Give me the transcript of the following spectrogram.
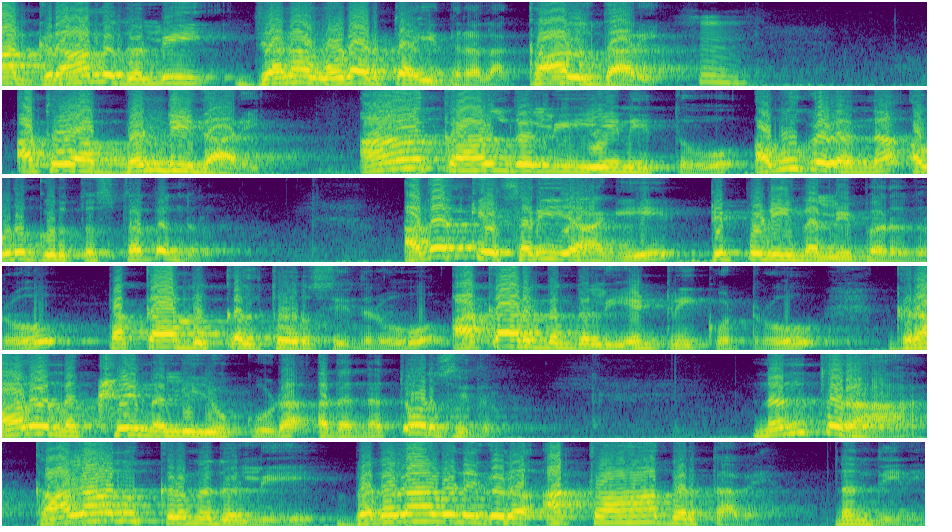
ಆ ಗ್ರಾಮದಲ್ಲಿ ಜನ ಓಡಾಡ್ತಾ ಇದ್ರಲ್ಲ ಕಾಲ್ದಾರಿ ಅಥವಾ ಬಂಡಿದಾರಿ ಆ ಕಾಲದಲ್ಲಿ ಏನಿತ್ತು ಅವುಗಳನ್ನ ಅವರು ಗುರುತಿಸ್ತಾ ಬಂದರು. ಅದಕ್ಕೆ ಸರಿಯಾಗಿ ಟಿಪ್ಪಣಿನಲ್ಲಿ ಬರೆದ್ರು ಪಕ್ಕಾ ಬುಕ್ಕಲ್ಲಿ ತೋರಿಸಿದ್ರು ಆಕಾರ ಬಂದಲ್ಲಿ ಎಂಟ್ರಿ ಕೊಟ್ಟರು ಗ್ರಾಮ ನಕ್ಷೆನಲ್ಲಿಯೂ ಕೂಡ ಅದನ್ನು ತೋರಿಸಿದ್ರು. ನಂತರ ಕಾಲಾನುಕ್ರಮದಲ್ಲಿ ಬದಲಾವಣೆಗಳು ಆಗ್ತಾ ಬರ್ತವೆ ನಂದಿನಿ.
